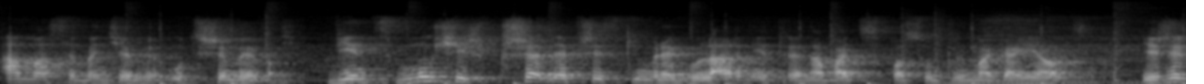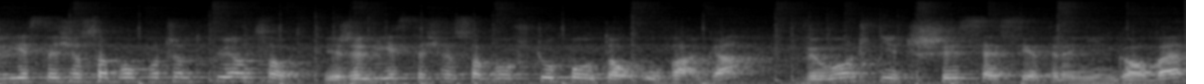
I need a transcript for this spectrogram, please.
a masę będziemy utrzymywać. Więc musisz przede wszystkim regularnie trenować w sposób wymagający. Jeżeli jesteś osobą początkującą, jeżeli jesteś osobą szczupłą, to uwaga, wyłącznie trzy sesje treningowe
